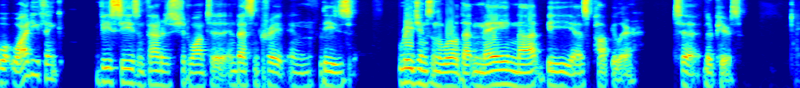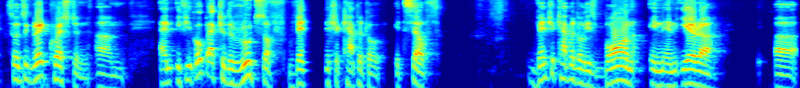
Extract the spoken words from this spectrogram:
Why do you think VCs and founders should want to invest and create in these regions in the world that may not be as popular to their peers? So it's a great question. Um, and if you go back to the roots of venture capital itself. Venture capital is born in an era uh,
